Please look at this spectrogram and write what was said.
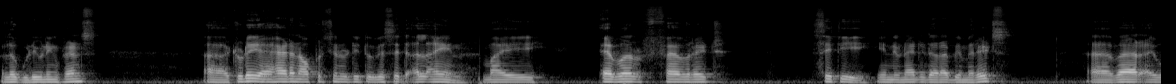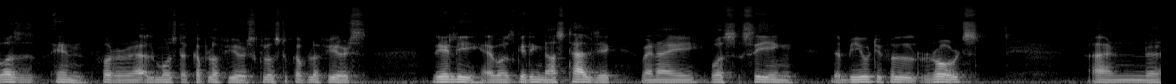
Hello, good evening, friends. Uh, today I had an opportunity to visit Al Ain, my ever favorite city in United Arab Emirates, uh, where I was in for almost a couple of years, close to a couple of years. Really, I was getting nostalgic when I was seeing the beautiful roads and uh,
